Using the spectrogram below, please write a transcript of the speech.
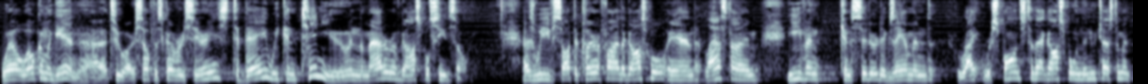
Well, welcome again uh, to our self discovery series. Today we continue in the matter of gospel seed sowing. As we've sought to clarify the gospel and last time even considered, examined right response to that gospel in the New Testament,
